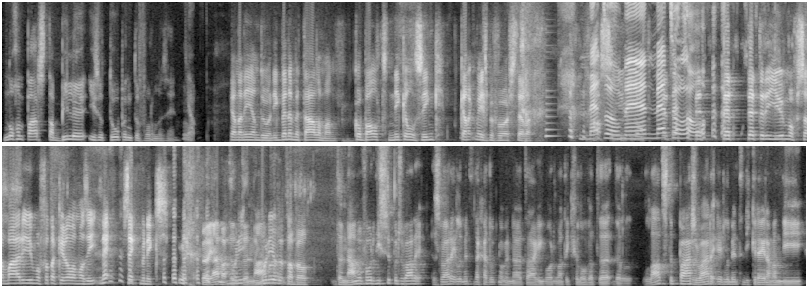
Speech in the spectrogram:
nog een paar stabiele isotopen te vormen zijn. Ja. Ik kan er niet aan doen. Ik ben een metalen man. Kobalt, nikkel, zink. Kan ik me eens bij voorstellen. Metal, man, metal. Tet- Tetterium of samarium of wat ik hier allemaal zie. Nee, zegt me niks. Wel ja, maar de, Moet niet- de, moet niet op de tabel. De namen voor die superzware zware elementen, dat gaat ook nog een uitdaging worden. Want ik geloof dat de, de laatste paar zware elementen, die krijgen dan van die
